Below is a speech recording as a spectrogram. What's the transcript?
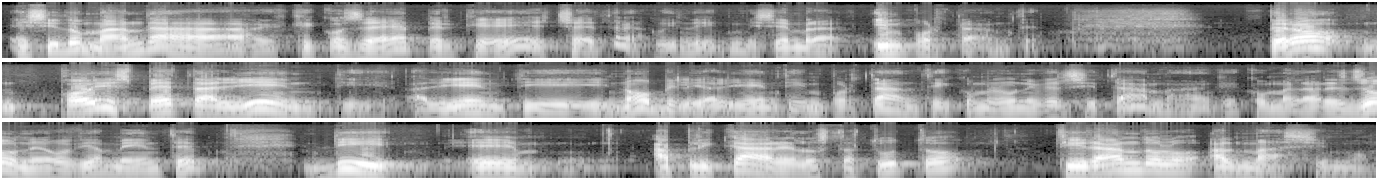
e si domanda che cos'è, perché, eccetera, quindi mi sembra importante. Però poi spetta agli enti, agli enti nobili, agli enti importanti come l'università, ma anche come la regione ovviamente, di eh, applicare lo statuto tirandolo al massimo.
